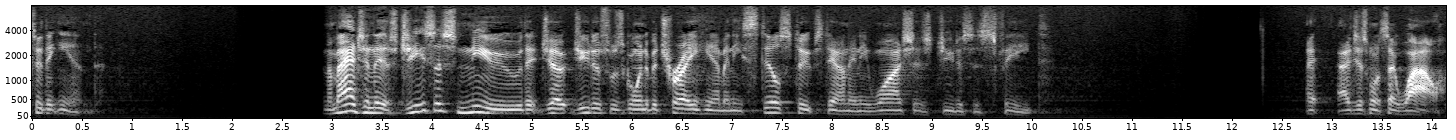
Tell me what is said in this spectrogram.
to the end. And imagine this Jesus knew that Judas was going to betray him, and he still stoops down and he washes Judas's feet. I, just want to say, wow.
